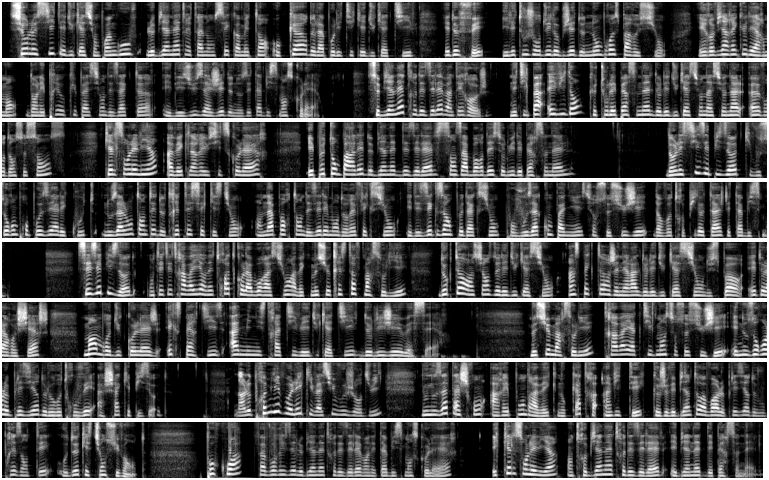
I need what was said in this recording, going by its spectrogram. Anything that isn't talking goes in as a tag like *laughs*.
Sur le site éducation.gouv, le bien-être est annoncé comme étant au cœur de la politique éducative et de fait, il est aujourd'hui l'objet de nombreuses parutions et revient régulièrement dans les préoccupations des acteurs et des usagers de nos établissements scolaires. Ce bien-être des élèves interroge. N'est-il pas évident que tous les personnels de l'éducation nationale œuvrent dans ce sens? Quels sont les liens avec la réussite scolaire? Et peut-on parler de bien-être des élèves sans aborder celui des personnels? Dans les six épisodes qui vous seront proposés à l'écoute, nous allons tenter de traiter ces questions en apportant des éléments de réflexion et des exemples d'action pour vous accompagner sur ce sujet dans votre pilotage d'établissement. Ces épisodes ont été travaillés en étroite collaboration avec M. Christophe Marsolier, docteur en sciences de l'éducation, inspecteur général de l'éducation, du sport et de la recherche, membre du collège expertise administrative et éducative de l'IGESR. Monsieur Marsolier travaille activement sur ce sujet et nous aurons le plaisir de le retrouver à chaque épisode. Dans le premier volet qui va suivre aujourd'hui, nous nous attacherons à répondre avec nos quatre invités que je vais bientôt avoir le plaisir de vous présenter aux deux questions suivantes. Pourquoi favoriser le bien-être des élèves en établissement scolaire Et quels sont les liens entre bien-être des élèves et bien-être des personnels?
